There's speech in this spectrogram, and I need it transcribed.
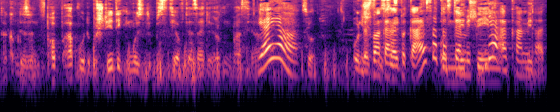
da kommt dir so ein Pop-up, wo du bestätigen musst, du bist hier auf der Seite irgendwas, ja? Ja, ja. So. Und Ich das war ganz halt, begeistert, dass der mich den- wiedererkannt mit- hat.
